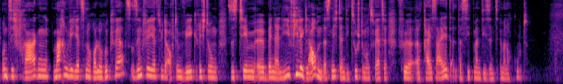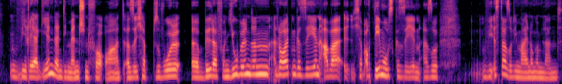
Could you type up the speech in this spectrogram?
und sich fragen, machen wir jetzt eine Rolle rückwärts? Sind wir jetzt wieder auf dem Weg Richtung System äh, Ben Ali? Viele glauben das nicht, denn die Zustimmungswerte für Kaisai, das sieht man, die sind immer noch gut. Wie reagieren denn die Menschen vor Ort? Also ich habe sowohl äh, Bilder von jubelnden Leuten gesehen, aber ich habe auch Demos gesehen. Also wie ist da so die Meinung im Land?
